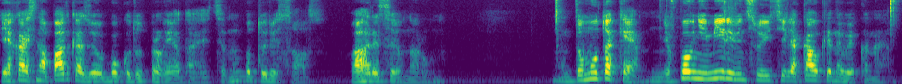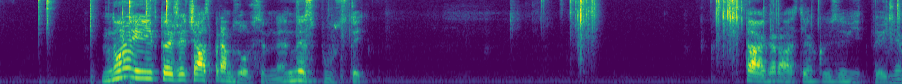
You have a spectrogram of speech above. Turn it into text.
якась нападка з його боку тут проглядається. Ну, бо Турісас. Агресивна руна. Тому таке. В повній мірі він свої ці лякалки не виконає. Ну і в той же час прям зовсім не, не спустить. Так, гаразд, дякую за відповіді.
